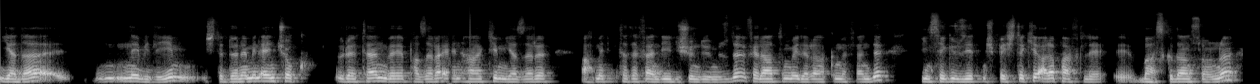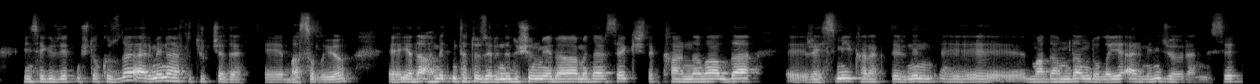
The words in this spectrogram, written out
ya da ne bileyim işte dönemin en çok üreten ve pazara en hakim yazarı Ahmet Mithat Efendi'yi düşündüğümüzde Felahattin Bey ile Rakım Efendi 1875'teki Arap harfli e, baskıdan sonra 1879'da Ermeni harfli Türkçe'de e, basılıyor. E, ya da Ahmet Mithat üzerinde düşünmeye devam edersek işte Karnaval'da e, resmi karakterinin e, madamdan dolayı Ermenice öğrenmesi,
